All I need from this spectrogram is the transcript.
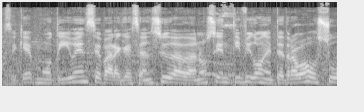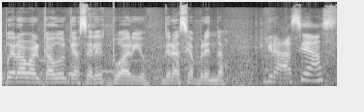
Así que motívense para que sean ciudadanos científicos en este trabajo súper abarcador que hace el estuario. Gracias, Brenda. Gracias.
